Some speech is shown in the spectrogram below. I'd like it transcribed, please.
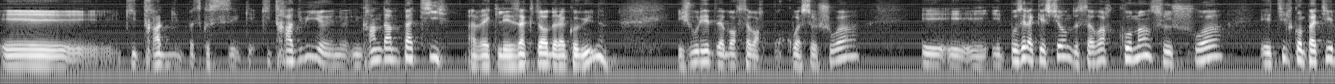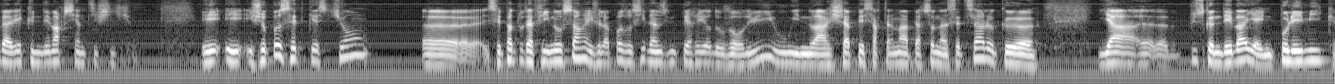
et qui traduit, parce que qui traduit une, grande empathie avec les acteurs de la commune. Et je voulais d'abord savoir pourquoi ce choix, et, poser la question de savoir comment ce choix est-il compatible avec une démarche scientifique. Et, je pose cette question, euh, c'est pas tout à fait innocent, et je la pose aussi dans une période aujourd'hui où il n'a échappé certainement à personne dans cette salle qu'il il y a euh, plus qu'un débat, il y a une polémique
